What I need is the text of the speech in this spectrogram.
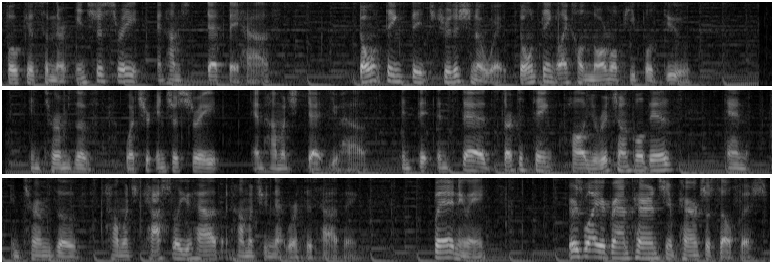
focus on their interest rate and how much debt they have. Don't think the traditional way. Don't think like how normal people do in terms of what's your interest rate and how much debt you have. In th- instead, start to think how your rich uncle is and in terms of how much cash flow you have and how much your net worth is having. But anyway, Here's why your grandparents and your parents are selfish.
